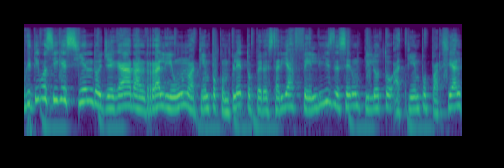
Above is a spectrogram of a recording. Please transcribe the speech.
objetivo sigue siendo llegar al Rally 1 a tiempo completo, pero estaría feliz de ser un piloto a tiempo parcial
